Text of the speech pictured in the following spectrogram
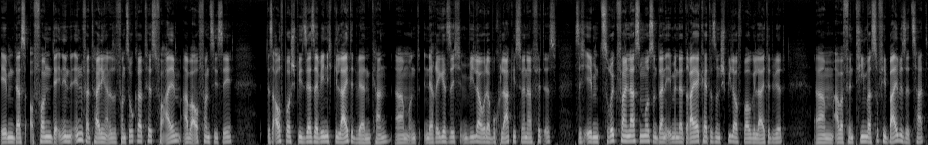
eben, dass von der Innen Innenverteidigung, also von Sokrates vor allem, aber auch von Cissé, das Aufbauspiel sehr, sehr wenig geleitet werden kann ähm, und in der Regel sich Wieler oder Buchlakis, wenn er fit ist, sich eben zurückfallen lassen muss und dann eben in der Dreierkette so ein Spielaufbau geleitet wird. Ähm, aber für ein Team, was so viel Ballbesitz hat,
